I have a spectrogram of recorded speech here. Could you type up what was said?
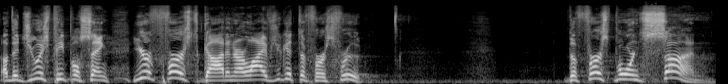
of the Jewish people saying, You're first, God, in our lives, you get the first fruit. The firstborn son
